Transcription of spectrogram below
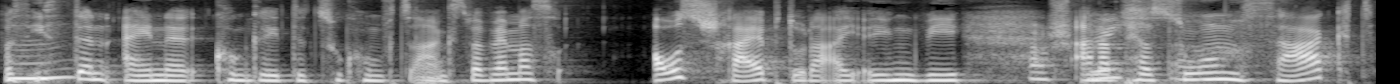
Was mhm. ist denn eine konkrete Zukunftsangst? Weil wenn man es ausschreibt oder irgendwie einer Person auch. sagt,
